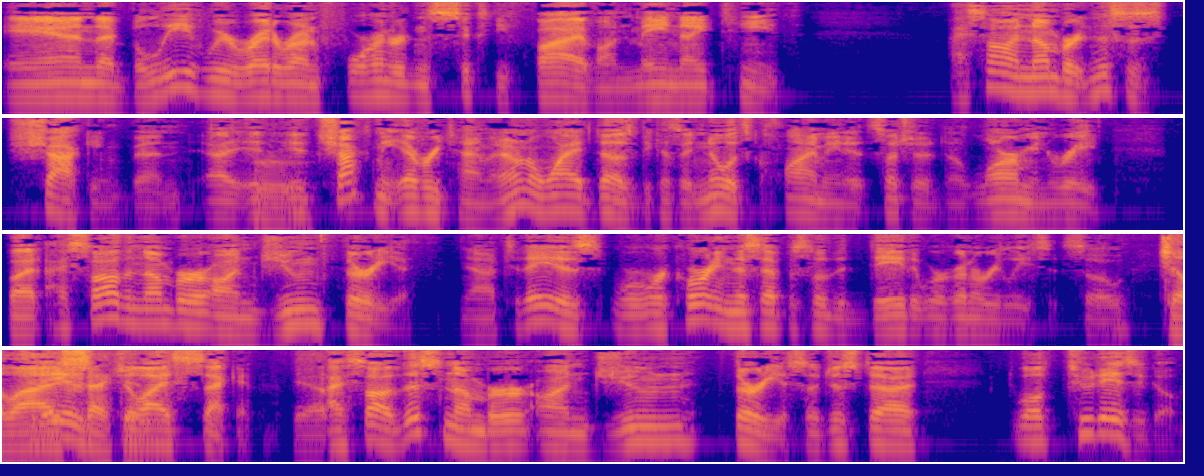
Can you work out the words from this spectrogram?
and I believe we were right around 465 on May 19th. I saw a number, and this is shocking, Ben. Uh, it, it shocks me every time. I don't know why it does because I know it's climbing at such an alarming rate. But I saw the number on June 30th. Now today is we're recording this episode the day that we're going to release it. So July today is 2nd. July 2nd. Yep. I saw this number on June 30th. So just uh, well, two days ago,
